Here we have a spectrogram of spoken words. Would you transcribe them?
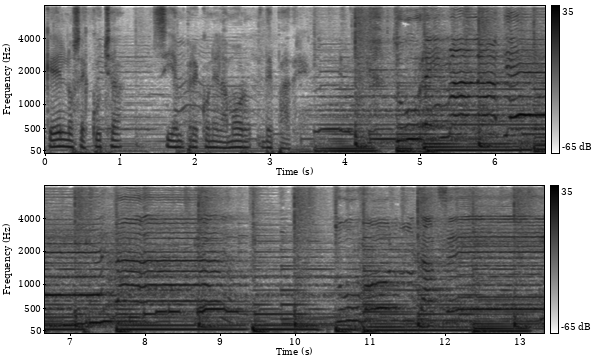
que Él nos escucha siempre con el amor de Padre. Tu reino a la tierra, tu voluntad sea,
